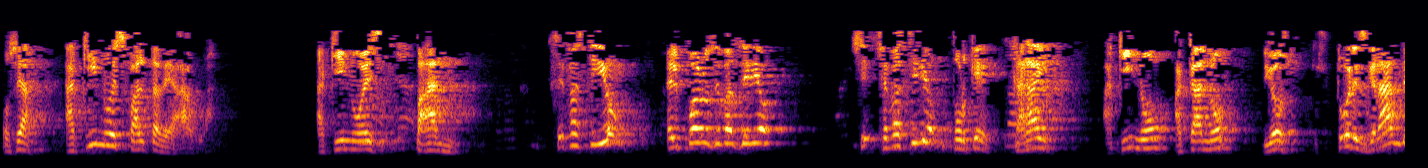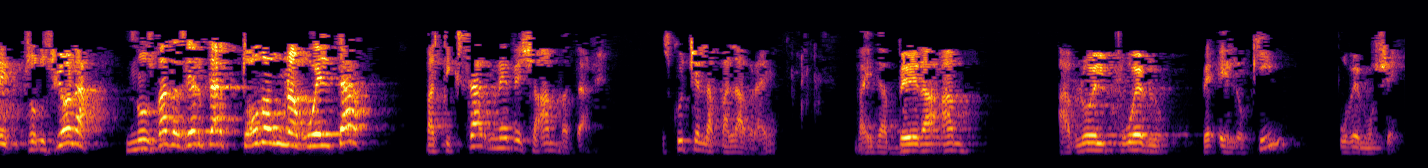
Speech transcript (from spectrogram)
O sea, aquí no es falta de agua. Aquí no es pan. Se fastidió. El pueblo se fastidió. Se, fastidió. ¿Por qué? Caray, aquí no, acá no. Dios, tú eres grande, soluciona. Nos vas a hacer dar toda una vuelta. Batixar neve Escuchen la palabra, ¿eh? Am. Habló el pueblo de Elohim u Moshe.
